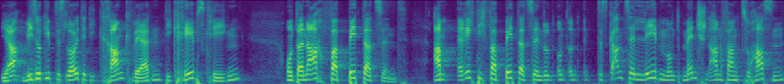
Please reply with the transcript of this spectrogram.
ja, wieso gibt es Leute, die krank werden, die Krebs kriegen und danach verbittert sind? Am, richtig verbittert sind und, und, und das ganze Leben und Menschen anfangen zu hassen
